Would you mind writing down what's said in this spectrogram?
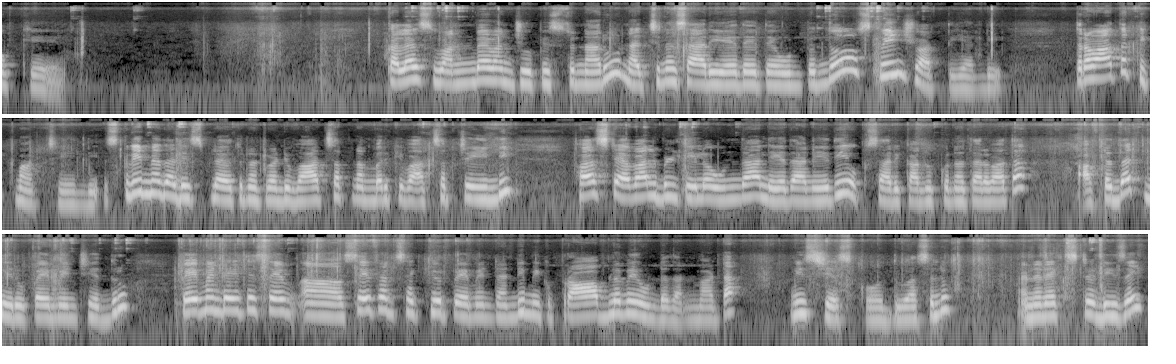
Okay. Colours one by one చూపిస్తున్నారు. నచ్చిన శారీ ఏదైతే ఉంటుందో స్క్రీన్ షాట్ తీయండి. తర్వాత టిక్ మార్క్ చేయండి. స్క్రీన్ మీద డిస్ప్లే అవుతున్నటువంటి వాట్సాప్ నంబర్కి వాట్సాప్ చేయండి. ఫస్ట్ అవైలబిలిటీలో ఉందా లేదా అనేది ఒకసారి కనుక్కున్న తర్వాత ఆఫ్టర్ దట్ మీరు పేమెంట్ చేద్దరు. పేమెంట్ అయితే same safe and secure payment అండి. మీకు ప్రాబ్లమే ఉండదు అనమాట మిస్ చేసుకోవద్దు అసలు. And next design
